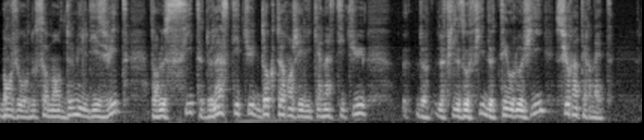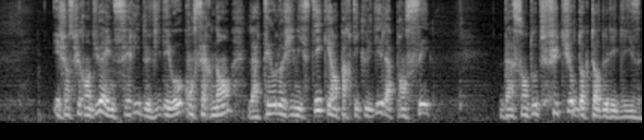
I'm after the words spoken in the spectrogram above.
Bonjour, nous sommes en 2018 dans le site de l'Institut Docteur Angélique, un institut de, de, philosophie, de théologie sur Internet. Et j'en suis rendu à une série de vidéos concernant la théologie mystique et en particulier la pensée d'un sans doute futur docteur de l'Église,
